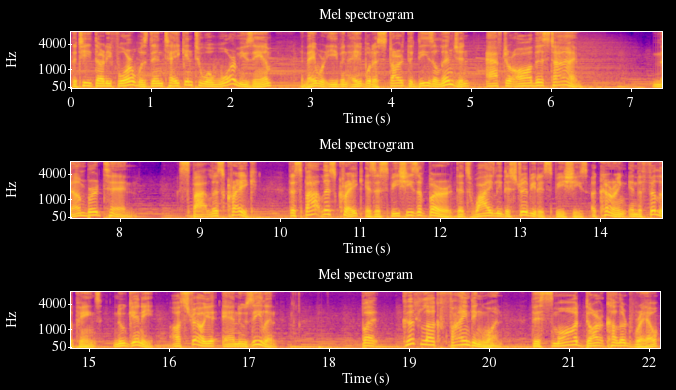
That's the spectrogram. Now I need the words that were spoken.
The T-34 was then taken to a war museum and they were even able to start the diesel engine after all this time. Number 10. Spotless Crake The spotless crake is a species of bird that's widely distributed species occurring in the Philippines, New Guinea, Australia, and New Zealand. But good luck finding one. This small dark-colored rail,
